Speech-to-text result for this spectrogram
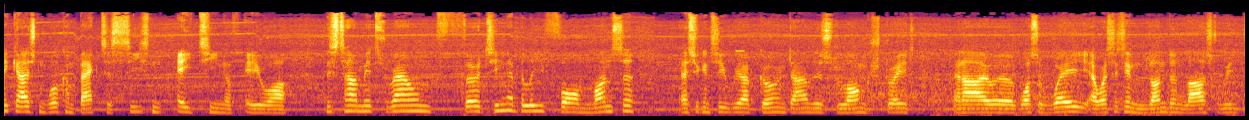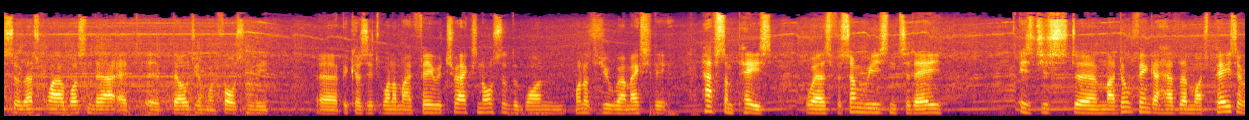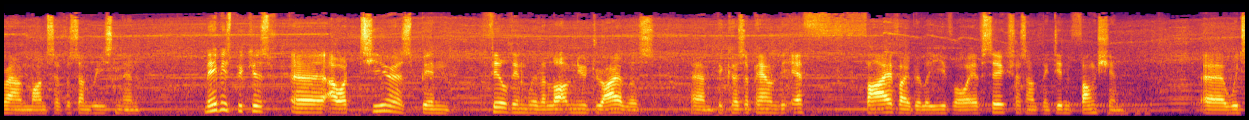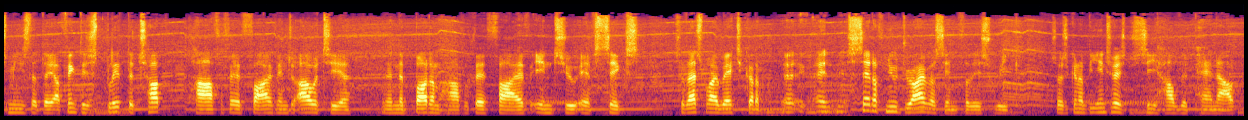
Hey guys and welcome back to season 18 of AOR. This time it's round 13 I believe for Monza. As you can see we are going down this long straight and I uh, was away, I was in London last week so that's why I wasn't there at uh, Belgium unfortunately uh, because it's one of my favorite tracks and also the one one of the few where I'm actually have some pace whereas for some reason today is just um, I don't think I have that much pace around Monza for some reason and maybe it's because uh, our tier has been filled in with a lot of new drivers um, because apparently F5 I believe or F6 or something didn't function uh, which means that they I think they split the top half of F5 into our tier and then the bottom half of F5 into F6 so that's why we actually got a, a, a set of new drivers in for this week. So it's going to be interesting to see how they pan out.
